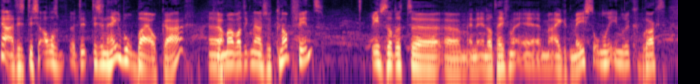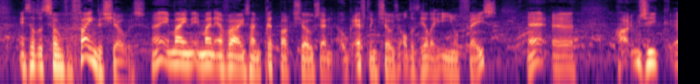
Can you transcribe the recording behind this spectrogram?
ja, het is, het, is alles, het, het, is een heleboel bij elkaar. Ja. Maar wat ik nou zo knap vind, is dat het, uh, um, en, en dat heeft me, uh, me, eigenlijk het meest onder de indruk gebracht, is dat het zo'n verfijnde show is. He, in, mijn, in mijn ervaring zijn pretparkshows en ook Efteling shows altijd heel erg in your face. He, uh, harde muziek, eh,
